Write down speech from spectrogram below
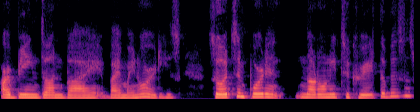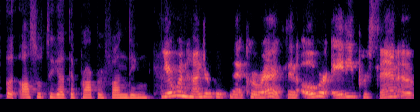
are being done by by minorities so it's important not only to create the business but also to get the proper funding you're 100% correct and over 80% of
